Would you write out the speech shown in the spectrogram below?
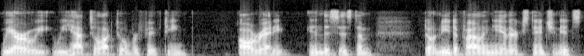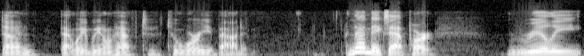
we are we, we have till October 15th already in the system. Don't need to file any other extension. It's done. That way we don't have to, to worry about it. And that makes that part really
